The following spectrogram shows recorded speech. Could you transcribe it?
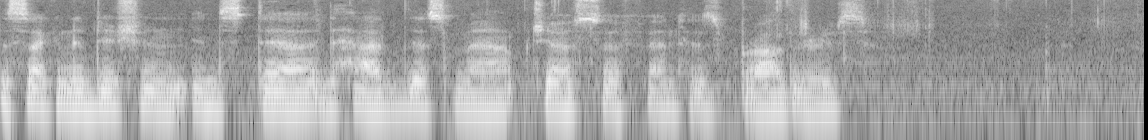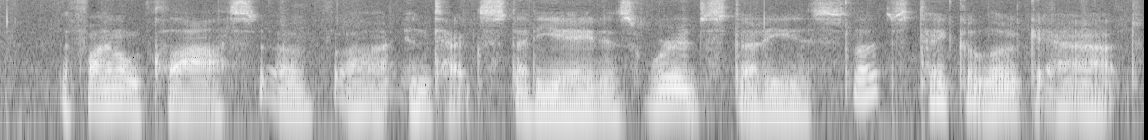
The second edition instead had this map, Joseph and his brothers. The final class of uh, in-text study aid is word studies. Let's take a look at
